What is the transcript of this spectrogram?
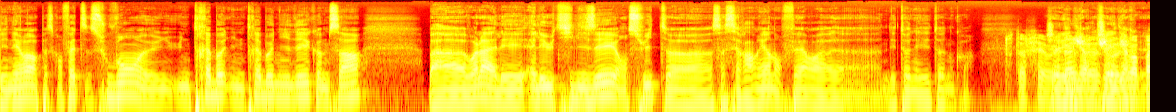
une erreur parce qu'en fait souvent une, très bonne une très bonne idée comme ça bah voilà elle est elle est utilisée ensuite euh, ça sert à rien d'en faire euh, des tonnes et des tonnes quoi Tout à fait. ouais. Là, dire- je, je- j'allais je dire- vois pas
